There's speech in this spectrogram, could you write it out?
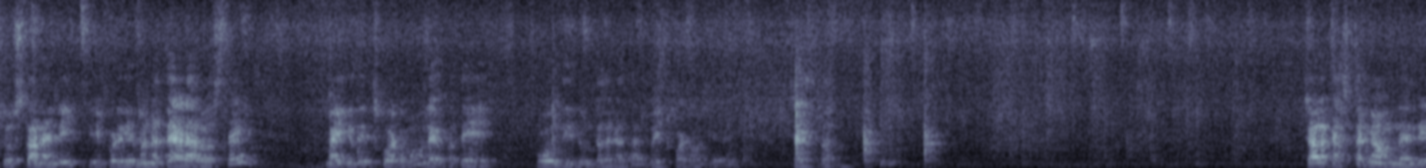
చూస్తానండి. ఇప్పుడు ఏమన్నా తేడాలు వస్తే మైక్ తెచ్చుకోవటము లేకపోతే ఫోన్ ఇది ఉంటుంది కదా అది పెట్టుకోవటం చేస్తాను. చాలా కష్టంగా ఉందండి.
